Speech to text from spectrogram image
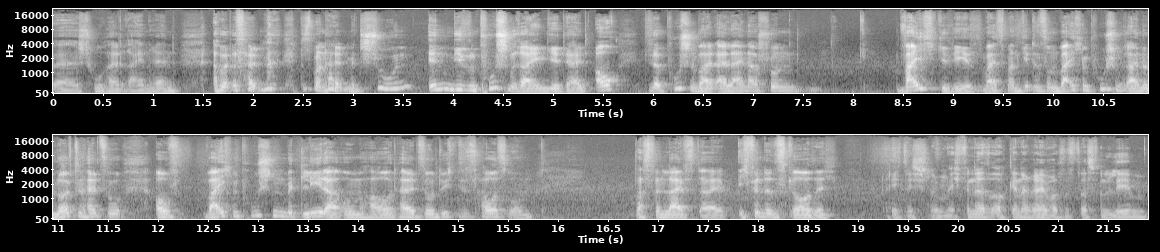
äh, Schuh halt reinrennt. Aber das halt, dass man halt mit Schuhen in diesen Puschen reingeht, der halt auch, dieser Puschen war halt allein auch schon weich gewesen. Weißt man geht in so einen weichen Puschen rein und läuft dann halt so auf weichen Puschen mit Leder um Haut halt so durch dieses Haus rum. Was für ein Lifestyle. Ich finde das grausig. Richtig schlimm. Ich finde das auch generell, was ist das für ein Leben?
